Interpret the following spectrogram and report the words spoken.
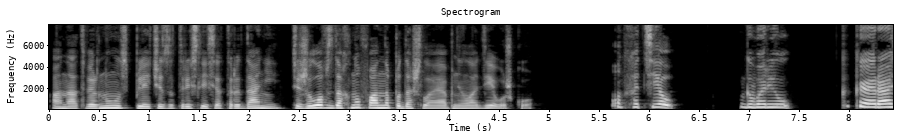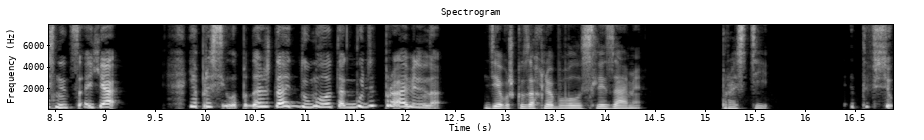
Она отвернулась, плечи затряслись от рыданий. Тяжело вздохнув, Анна подошла и обняла девушку. «Он хотел... говорил... какая разница, я... я просила подождать, думала, так будет правильно». Девушка захлебывалась слезами. «Прости». «Это все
